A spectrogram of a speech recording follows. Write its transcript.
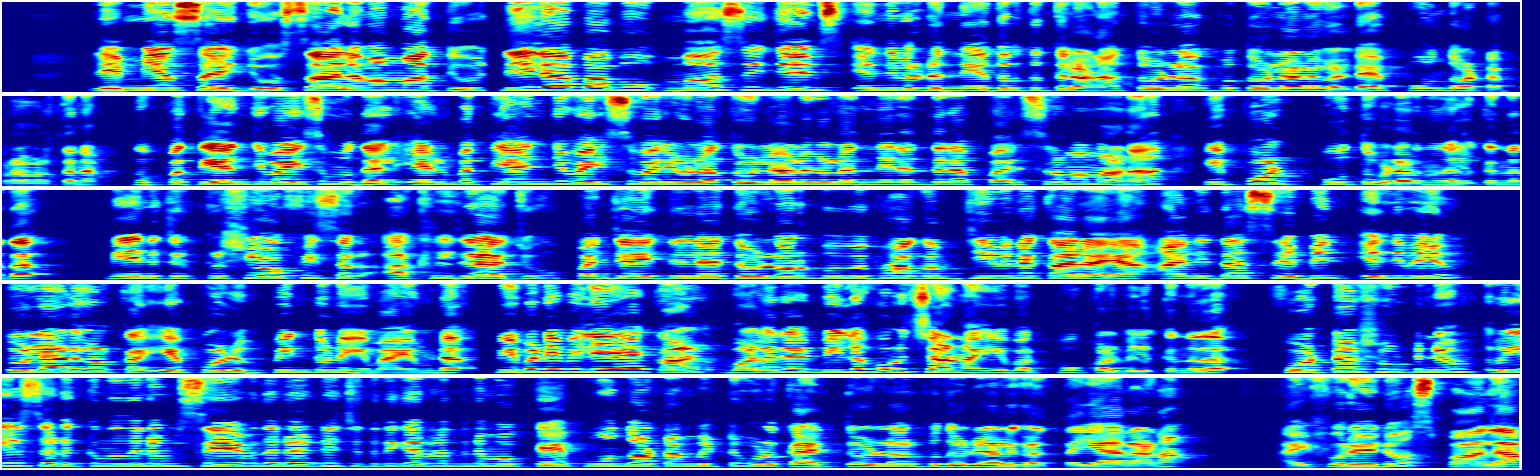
രമ്യ സൈജു സാലമ മാത്യു ലീല ബാബു മേഴ്സി ജെയിംസ് എന്നിവരുടെ നേതൃത്വത്തിലാണ് തൊഴിലുറപ്പ് തൊഴിലാളികളുടെ പൂന്തോട്ട പ്രവർത്തനം. മുപ്പത്തിയഞ്ച് വയസ്സ് മുതൽ എൺപത്തിയഞ്ച് വയസ്സ് വരെയുള്ള തൊഴിലാളികളുടെ നിരന്തര പരിശ്രമമാണ് ഇപ്പോൾ പൂത്തുവിടർന്നു നിൽക്കുന്നത്. മാനേജർ കൃഷി ഓഫീസർ അഖിൽ രാജു പഞ്ചായത്തിലെ തൊഴിലുറപ്പ് വിഭാഗം ജീവനക്കാരായ അനിത സെബിൻ എന്നിവരും തൊഴിലാളികൾക്ക് എപ്പോഴും പിന്തുണയുമായുണ്ട്. വിപണി വിലയേക്കാൾ വളരെ വില കുറിച്ചാണ് ഇവർ പൂക്കൾ വിൽക്കുന്നത്. ഫോട്ടോഷൂട്ടിനും റീൽസ് എടുക്കുന്നതിനും സേവ് ദ ഡേറ്റ് ചിത്രീകരണത്തിനും ഒക്കെ പൂന്തോട്ടം വിട്ടുകൊടുക്കാൻ തൊഴിലുറപ്പ് തൊഴിലാളികൾ തയ്യാറാണ്. ഐഫോറിയോ ന്യൂസ് പാല.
